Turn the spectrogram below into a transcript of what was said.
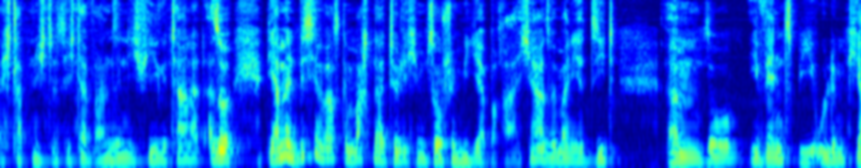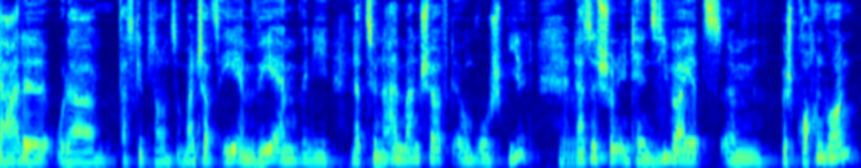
ich glaube nicht, dass sich da wahnsinnig viel getan hat. Also, die haben ein bisschen was gemacht natürlich im Social Media Bereich. Ja, also wenn man jetzt sieht, ähm, so Events wie Olympiade oder was gibt's noch so Mannschafts-EM, WM, wenn die Nationalmannschaft irgendwo spielt, mhm. das ist schon intensiver jetzt ähm, besprochen worden.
